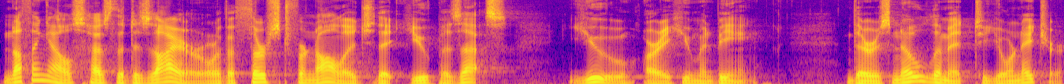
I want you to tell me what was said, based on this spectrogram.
Nothing else has the desire or the thirst for knowledge that you possess. You are a human being. There is no limit to your nature.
